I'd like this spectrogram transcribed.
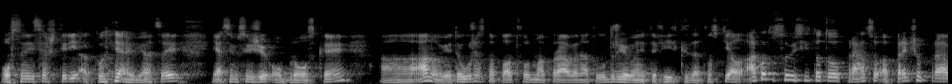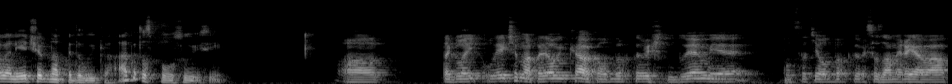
84, ako je aj viacej, ja si myslím, že je obrovské a áno, je to úžasná platforma práve na to udržiavanie tej fyzickej zdatnosti, ale ako to súvisí s touto prácou a prečo práve liečebná pedagogika? Ako to spolu súvisí? A, tak liečebná pedagogika ako odbor, ktorý študujem, je v podstate odbor, ktorý sa zameriava a,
